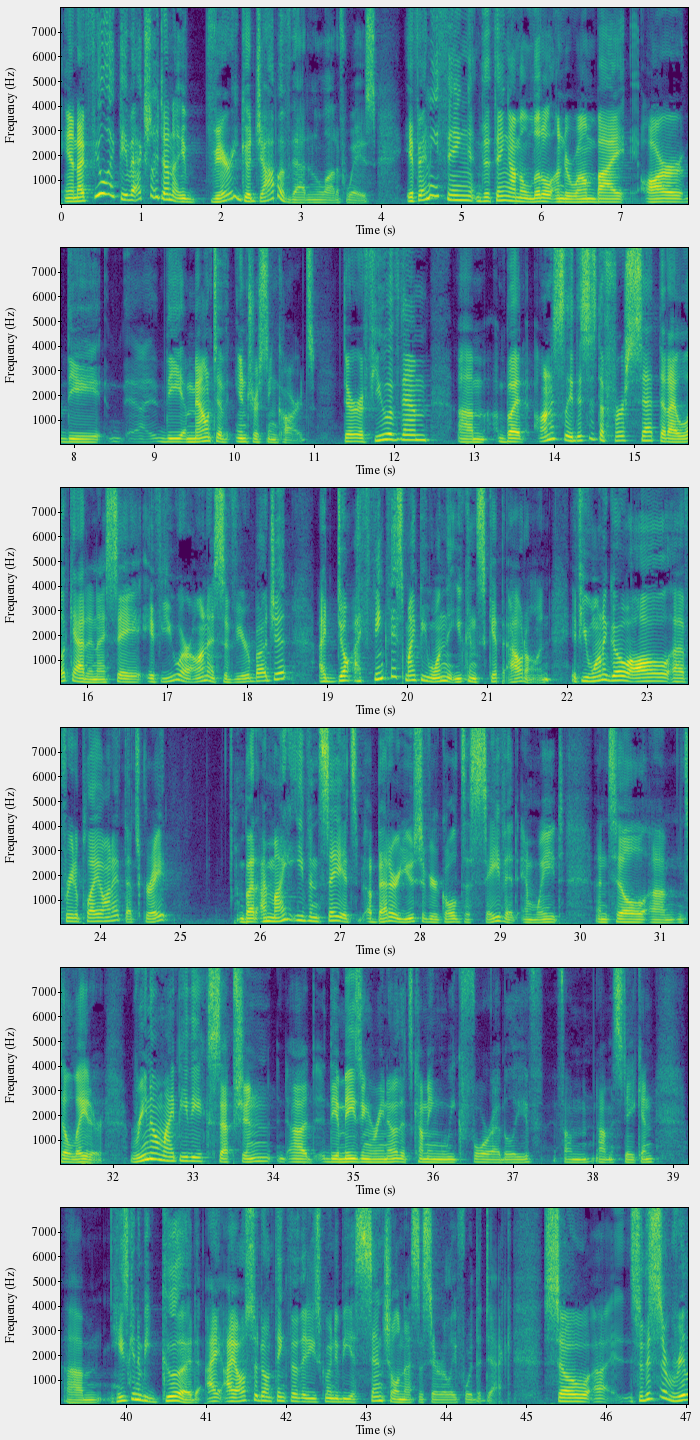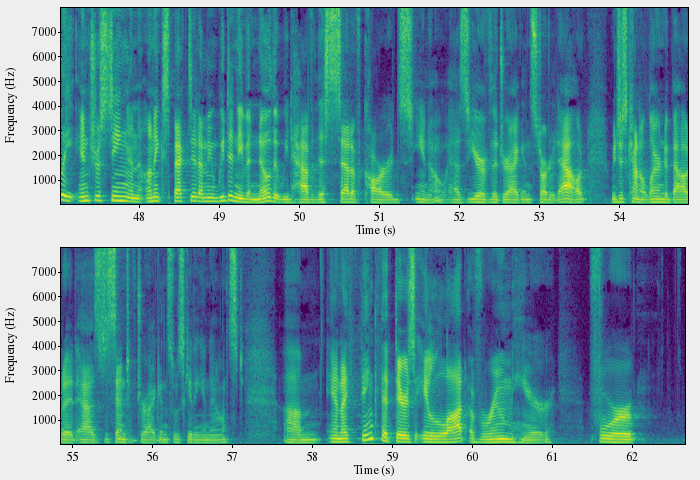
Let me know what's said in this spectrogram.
And I feel like they've actually done a very good job of that in a lot of ways. If anything, the thing I'm a little underwhelmed by are the uh, the amount of interesting cards. There are a few of them, um, but honestly, this is the first set that I look at and I say, if you are on a severe budget, I don't. I think this might be one that you can skip out on. If you want to go all uh, free to play on it, that's great. But I might even say it's a better use of your gold to save it and wait until um, until later. Reno might be the exception. Uh, the amazing Reno that's coming week four, I believe, if I'm not mistaken. Um, he's going to be good. I, I, also don't think though that he's going to be essential necessarily for the deck. So uh, so this is a really interesting and unexpected. I mean, we didn't even know that we'd have this set of cards. You know, as Year of the Dragon started out, we just kind of learned about it as Descent of Dragons was getting announced. Um, and I think that there's a lot of room here for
